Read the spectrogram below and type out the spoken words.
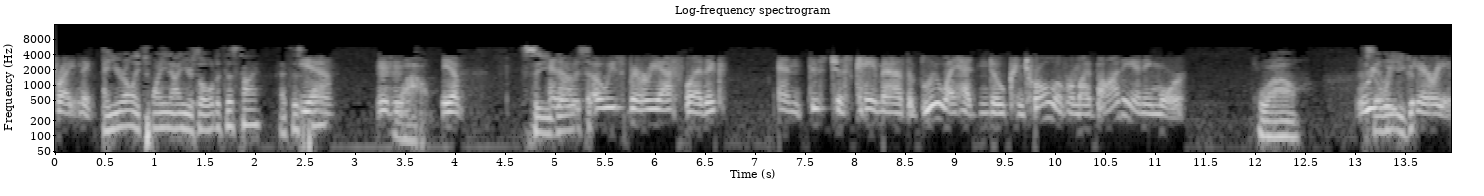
frightening. And you're only 29 years old at this time. At this yeah. point. hmm Wow. Yep. So you and. I was always very athletic, and this just came out of the blue. I had no control over my body anymore. wow. Really so what you go,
